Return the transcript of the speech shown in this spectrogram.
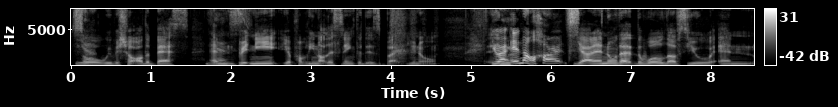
So Yeah. we wish her all the best. And Yes. Britney, you're probably not listening to this, but you know. You are in our hearts. Yeah, and I know that the world loves you, and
